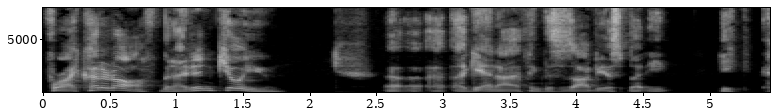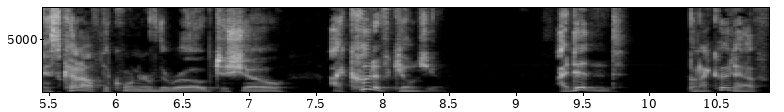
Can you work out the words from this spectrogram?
for I cut it off, but I didn't kill you. Uh, uh, again, I think this is obvious, but he, he has cut off the corner of the robe to show I could have killed you. I didn't, but I could have.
